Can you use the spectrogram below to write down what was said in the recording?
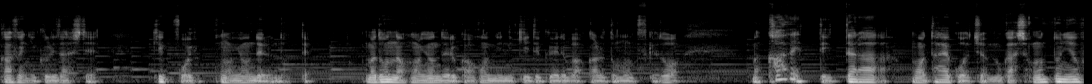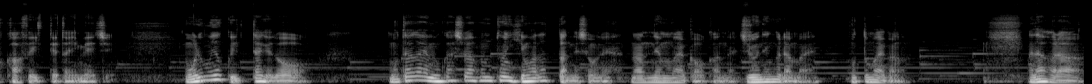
カフェに繰り出して結構本を読んでるんだって、まあ、どんな本を読んでるか本人に聞いてくれれば分かると思うんですけど、まあ、カフェって言ったらもう妙コーチは昔本当によくカフェ行ってたイメージ。俺もよく行ったけどお互い昔は本当に暇だったんでしょうね。何年前か分かんない。10年ぐらい前。もっと前かな。だから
